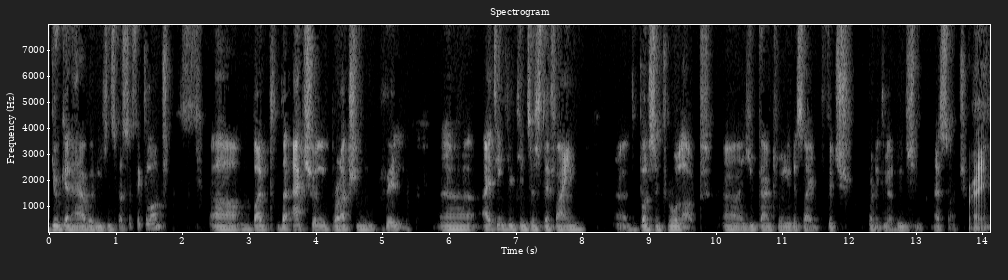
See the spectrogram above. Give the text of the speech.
you can have a region specific launch. Uh, but the actual production build, uh, I think you can just define uh, the percent rollout. you can't really decide which particular region as such. Right.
